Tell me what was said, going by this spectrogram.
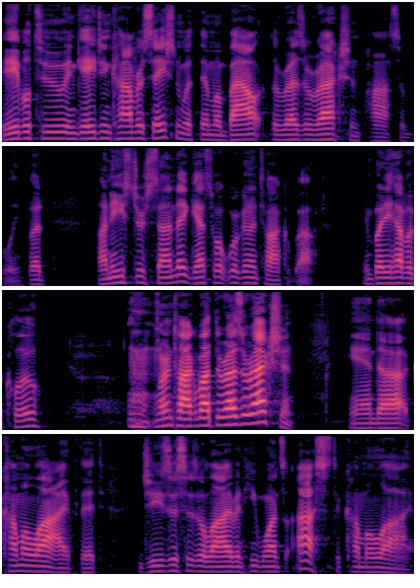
be able to engage in conversation with them about the resurrection, possibly. But On Easter Sunday, guess what we're going to talk about? Anybody have a clue? we're going to talk about the resurrection and uh, come alive, that Jesus is alive and he wants us to come alive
